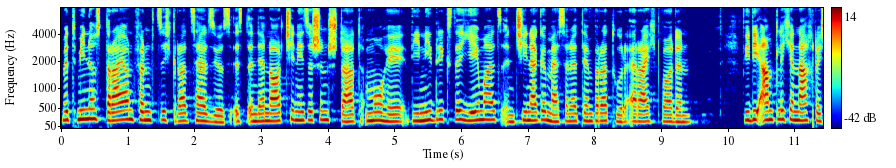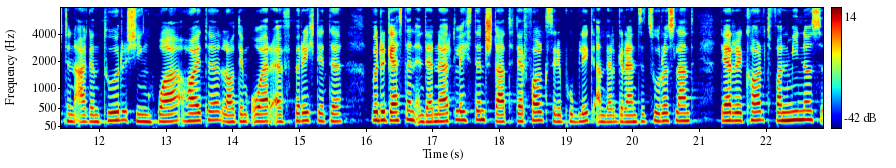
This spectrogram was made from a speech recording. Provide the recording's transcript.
Mit minus 53 Grad Celsius ist in der nordchinesischen Stadt Mohe die niedrigste jemals in China gemessene Temperatur erreicht worden. Wie die amtliche Nachrichtenagentur Xinhua heute laut dem ORF berichtete, wurde gestern in der nördlichsten Stadt der Volksrepublik an der Grenze zu Russland der Rekord von minus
